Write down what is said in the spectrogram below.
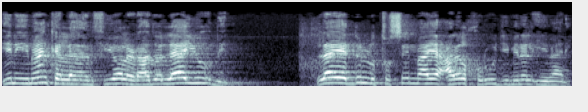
in iimaanka la anfiyo la dhahdo laa yumin laa yadulu tusin maayo cala alkhuruuji min aliimaani.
